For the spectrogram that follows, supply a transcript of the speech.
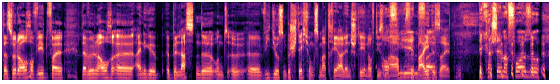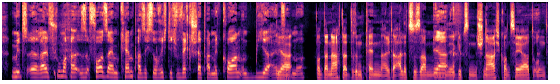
Das würde auch auf jeden Fall, da würden auch äh, einige äh, belastende und äh, äh, Videos und Bestechungsmaterial entstehen auf diesem Auf Abend für beide Fall. Seiten. Dicker, stell mal vor, so mit äh, Ralf Schumacher vor seinem Camper sich so richtig wegscheppern mit Korn und Bier einfach Ja. nur. Und danach da drin pennen, Alter, alle zusammen. Ja. Da gibt's ein Schnarchkonzert und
